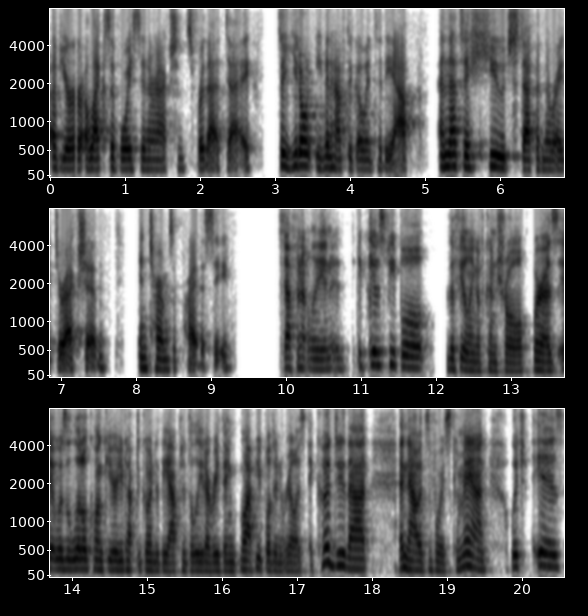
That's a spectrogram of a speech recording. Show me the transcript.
of your Alexa voice interactions for that day. So you don't even have to go into the app. And that's a huge step in the right direction in terms of privacy. Definitely. And it, it gives people the feeling of control. Whereas it was a little clunkier. You'd have to go into the app to delete everything. A lot of people didn't realize they could do that. And now it's voice command, which is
